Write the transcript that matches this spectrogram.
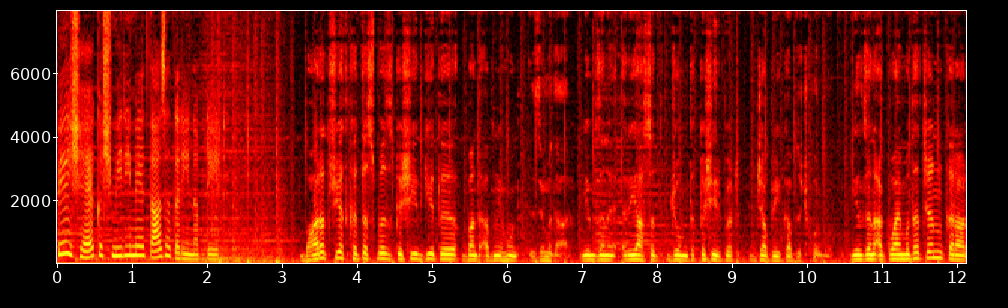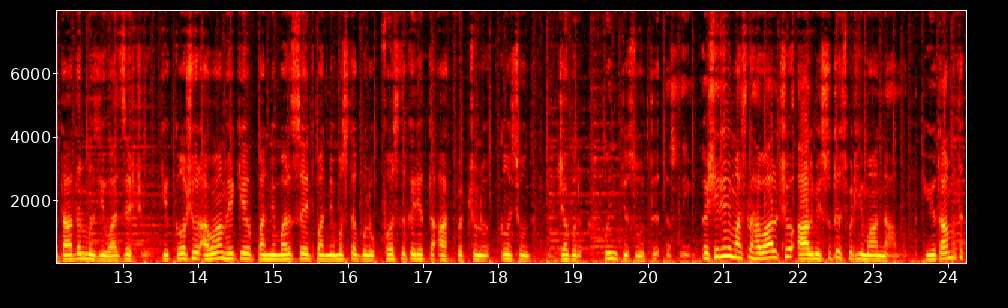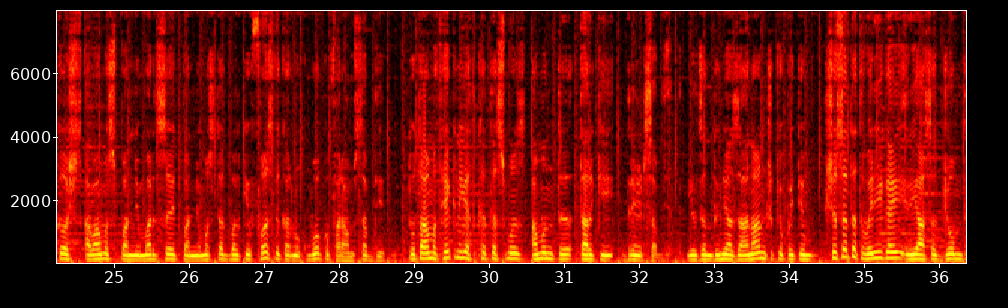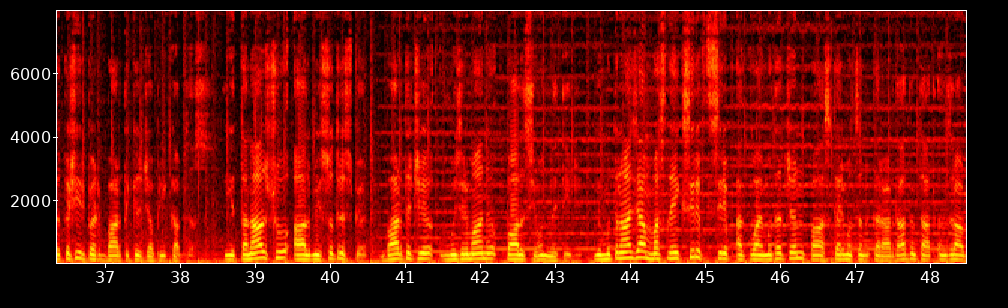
پیش ہے کشمیری میں تازہ ترین اپڈیٹ۔ بھارت یتھ خطس مز کشیدگی تو بند ابنی ہند ذمہ دار۔ یم زن ریاست جوم تو پہ جبری قبضہ کورمت۔ یل زن اقوام متحدچن قراردادن مز یہ واضح کہ قشر عوام ہیکہ پنہ مرض ست پنہ مستقبل فیصلہ کرت تو ات پہ کنس ہند جبر کن تہ صورت تسلیم۔ ہند مسئلہ حوالہ عالمی سطرس پہ یہ ماننا آمت۔ کہ یوتامت قشرس عوامس پنہ مرض ست پنہ مستقبل کے فیصلہ کرنک موقع فراہم سپدہ توتامت ہیکہ یتھ خطس مز امن تو ترقی درینٹ سپدت یل زن دنیا زانان کہ پتم شستھ وری گئی ریاست جوم تو پہ بھارت کس جبری قبضس۔ یہ تنازع عالمی سترس پہ بھارت چہ مجرمان پالسی ہند نتیجہ۔ یہ متنازع مسئلہ ہیکہ صرف صرف اقوام متحدچن پاس کرمچن قراردادن تحت انزراو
